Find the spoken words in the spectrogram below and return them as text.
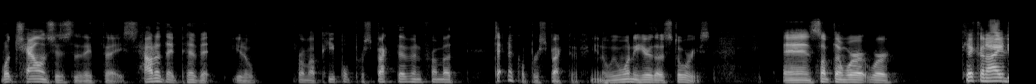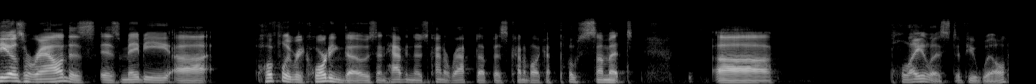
what challenges do they face? How did they pivot? You know, from a people perspective and from a technical perspective. You know, we want to hear those stories, and something we're we're kicking ideas around is is maybe uh, hopefully recording those and having those kind of wrapped up as kind of like a post summit uh, playlist, if you will.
